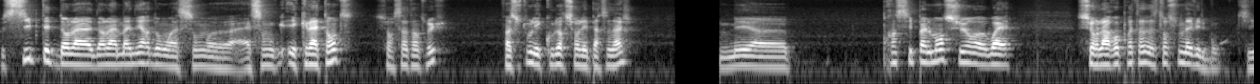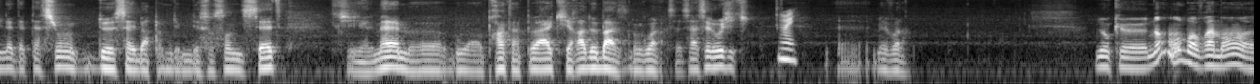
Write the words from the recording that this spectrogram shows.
Si, peut-être dans la, dans la manière dont elles sont, euh, elles sont éclatantes sur certains trucs. Enfin, surtout les couleurs sur les personnages. Mais euh, principalement sur, euh, ouais, sur la représentation de la ville. Bon, qui est une adaptation de Cyberpunk 2077, qui elle-même euh, bon, emprunte un peu à Akira de base. Donc voilà, c'est assez logique. Oui. Euh, mais voilà. Donc, euh, non, non, bon, vraiment,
